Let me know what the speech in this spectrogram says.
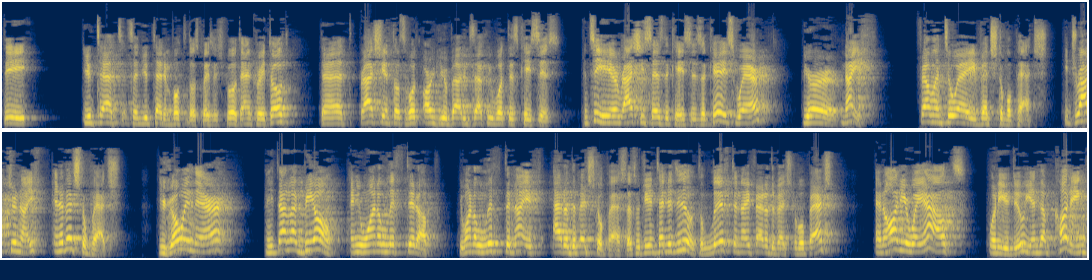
The Yutet, it's in Yutet in both of those places, Shavuot and Kreitot, that Rashi and Tosafot argue about exactly what this case is. You can see here, Rashi says the case is a case where your knife fell into a vegetable patch. You dropped your knife in a vegetable patch. You go in there and you want to lift it up. You want to lift the knife out of the vegetable patch. That's what you intended to do, to lift the knife out of the vegetable patch. And on your way out, what do you do? You end up cutting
